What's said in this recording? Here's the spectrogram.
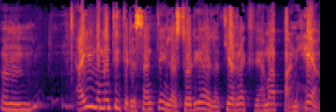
Um, hay un momento interesante en la historia de la Tierra que se llama Pangea,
